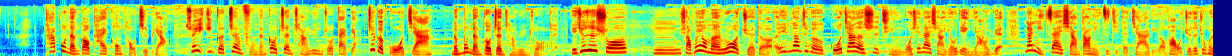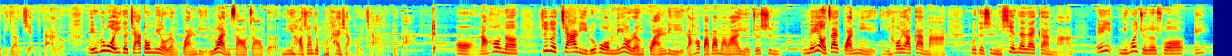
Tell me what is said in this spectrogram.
他不能够开空头支票，嗯，所以一个政府能够正常运作，代表这个国家能不能够正常运作了。对，也就是说。嗯，小朋友们，如果觉得，诶，那这个国家的事情，我现在想有点遥远，那你再想到你自己的家里的话，我觉得就会比较简单了。诶，如果一个家都没有人管理，乱糟糟的，你好像就不太想回家了，对吧？对。哦，然后呢，这个家里如果没有人管理，然后爸爸妈妈也就是没有在管你以后要干嘛，或者是你现在在干嘛，诶，你会觉得说，诶。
